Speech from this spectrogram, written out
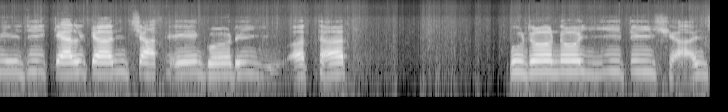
মিউজিক্যাল গান সাথে গড়ি অর্থাৎ পুরনো ইতিহাস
